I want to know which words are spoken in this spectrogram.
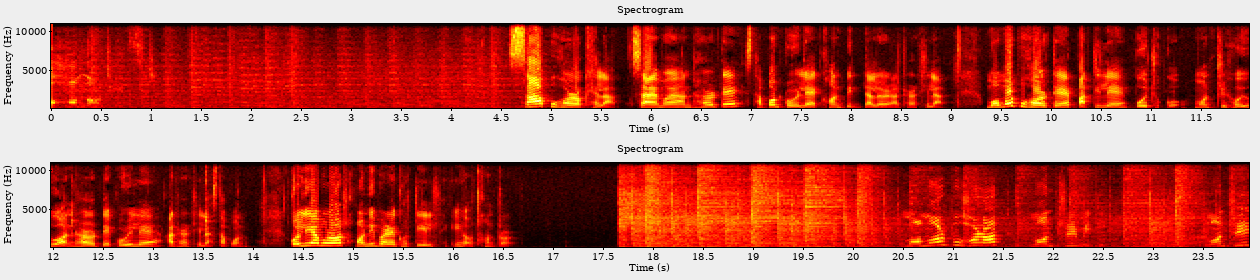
Asom north east চাহ পোহৰৰ খেলা। ছায়াময় আন্ধাৰতে স্থাপন কৰিলে এখন বিদ্যালয়ৰ আধাৰশিলা মমৰ পোহৰতে পাতিলে বৈঠকো। মন্ত্ৰী হৈও আন্ধাৰতে কৰিলে আধাৰশিলা স্থাপন। কলিয়াবৰত শনিবাৰে ঘটিল এই অথন্তৰ মমৰ পোহৰত মন্ত্ৰীৰ মিটিং মন্ত্ৰীৰ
